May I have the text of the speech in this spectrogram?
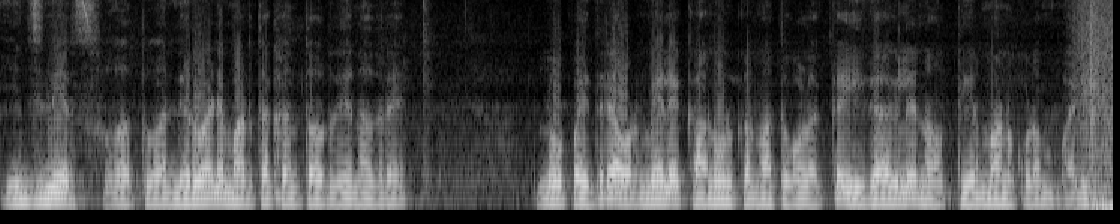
ಇಂಜಿನಿಯರ್ಸು ಅಥವಾ ನಿರ್ವಹಣೆ ಮಾಡ್ತಕ್ಕಂಥವ್ರದ್ದು ಏನಾದರೆ ಲೋಪ ಇದ್ದರೆ ಅವ್ರ ಮೇಲೆ ಕಾನೂನು ಕ್ರಮ ತಗೊಳ್ಳೋಕ್ಕೆ ಈಗಾಗಲೇ ನಾವು ತೀರ್ಮಾನ ಕೂಡ ಮಾಡಿದ್ದೀವಿ.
